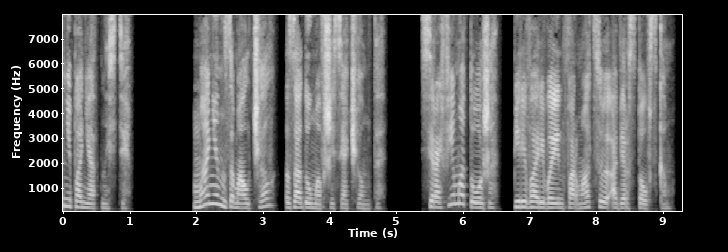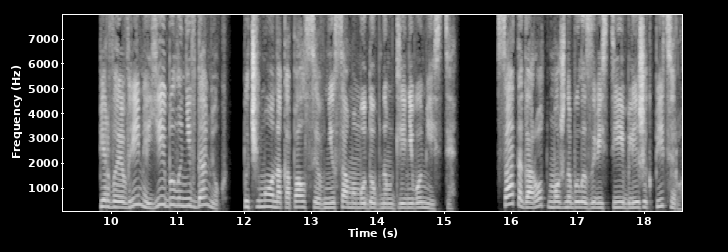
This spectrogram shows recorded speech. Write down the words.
непонятности. Манин замолчал, задумавшись о чем-то. Серафима тоже, переваривая информацию о Верстовском. Первое время ей было невдомёк, почему он окопался в не самом удобном для него месте. Сад-огород можно было завести и ближе к Питеру.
